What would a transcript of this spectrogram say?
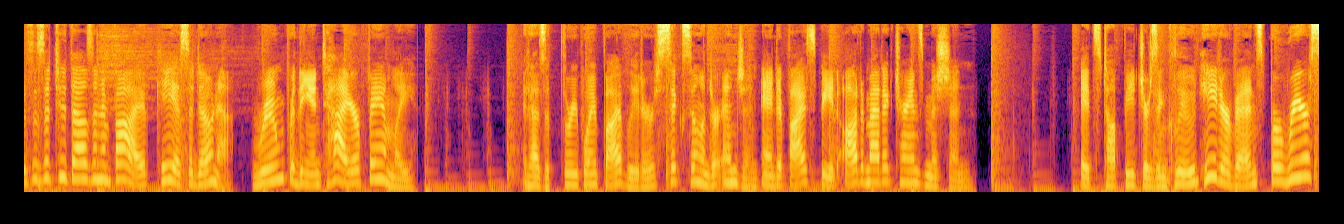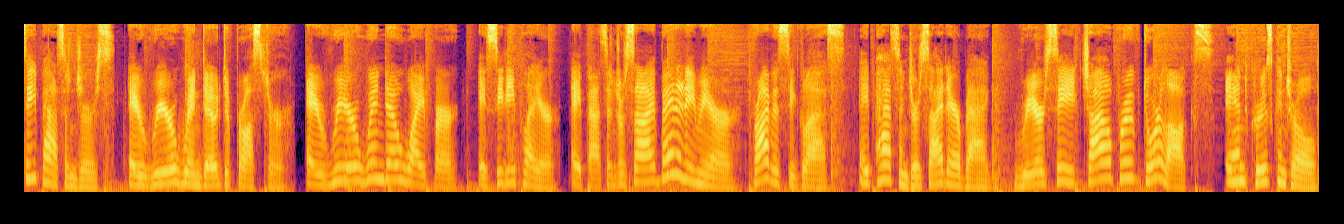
This is a 2005 Kia Sedona. Room for the entire family. It has a 3.5 liter six cylinder engine and a five speed automatic transmission. Its top features include heater vents for rear seat passengers, a rear window defroster, a rear window wiper, a CD player, a passenger side vanity mirror, privacy glass, a passenger side airbag, rear seat child-proof door locks, and cruise control.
